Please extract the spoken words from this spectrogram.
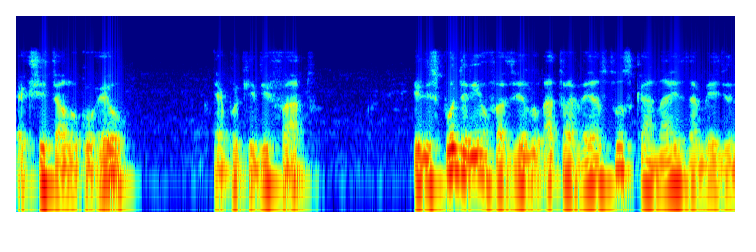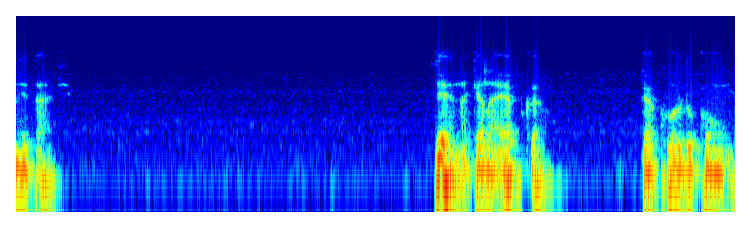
É que se tal ocorreu, é porque, de fato, eles poderiam fazê-lo através dos canais da mediunidade. E naquela época, de acordo com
